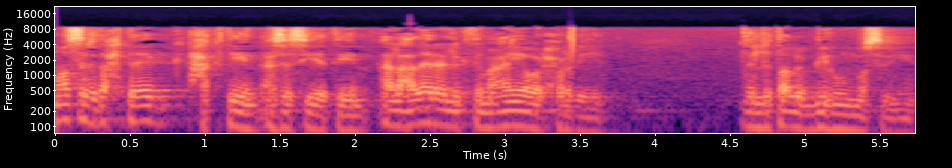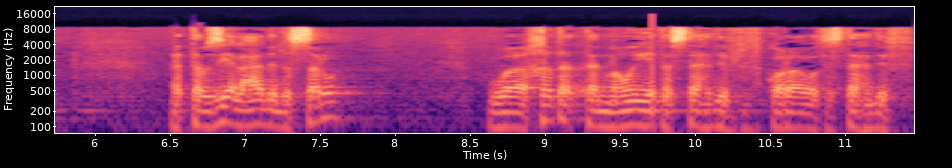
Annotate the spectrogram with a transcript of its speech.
مصر تحتاج حاجتين أساسيتين العدالة الاجتماعية والحرية اللي طالب بيهم المصريين. التوزيع العادل للثروة وخطط تنموية تستهدف الفقراء وتستهدف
